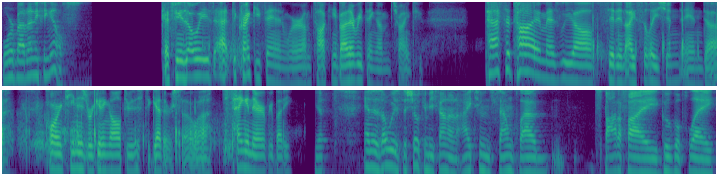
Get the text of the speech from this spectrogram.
or about anything else. Catch me as always at the Cranky Fan, where I'm talking about everything. I'm trying to pass the time as we all sit in isolation and uh, quarantine as we're getting all through this together. So uh, just hang in there, everybody. Yep. And as always, the show can be found on iTunes, SoundCloud, Spotify, Google Play,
